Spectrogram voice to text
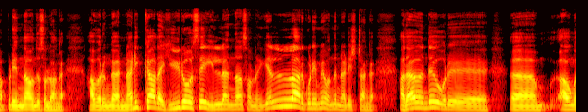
அப்படின்னு தான் வந்து சொல்லுவாங்க. அவருங்க நடிக்காத ஹீரோஸே இல்லைன்னு தான் சொல்லணும். எல்லார் கூடயுமே வந்து நடிச்சிட்டாங்க. அதாவது வந்து ஒரு அவங்க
